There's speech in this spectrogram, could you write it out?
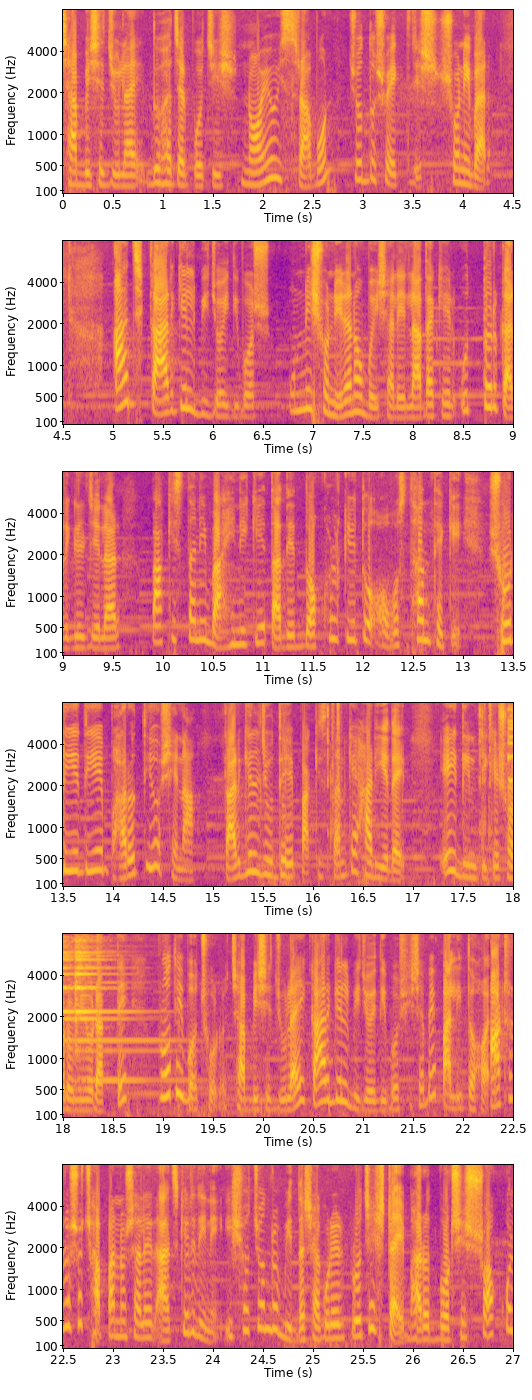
ছাব্বিশে জুলাই দু হাজার পঁচিশ, নয়ই শ্রাবণ চোদ্দোশো একত্রিশ, শনিবার। আজ কার্গিল বিজয় দিবস। উনিশশো নিরানব্বই সালে লাদাখের উত্তর কার্গিল জেলার পাকিস্তানি বাহিনীকে তাদের দখলকৃত অবস্থান থেকে সরিয়ে দিয়ে ভারতীয় সেনা কার্গিল যুদ্ধে পাকিস্তানকে হারিয়ে দেয়। এই দিনটিকে স্মরণীয় রাখতে প্রতি বছর ছাব্বিশে জুলাই কার্গিল বিজয় দিবস হিসেবে পালিত হয়। আঠারোশো ছাপ্পান্ন সালের আজকের দিনে ঈশ্বরচন্দ্র বিদ্যাসাগরের প্রচেষ্টায় ভারতবর্ষের সকল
